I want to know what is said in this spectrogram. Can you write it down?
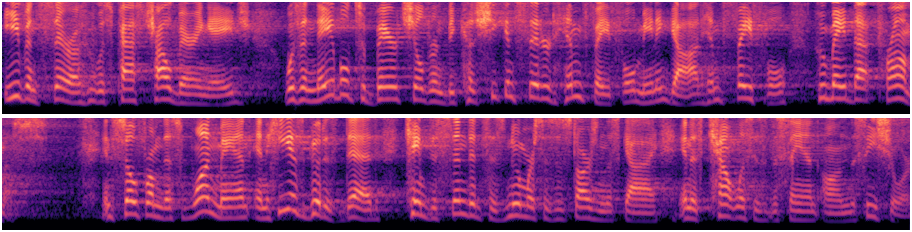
even Sarah, who was past childbearing age, was enabled to bear children because she considered him faithful, meaning God, him faithful, who made that promise. And so, from this one man, and he as good as dead, came descendants as numerous as the stars in the sky and as countless as the sand on the seashore.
